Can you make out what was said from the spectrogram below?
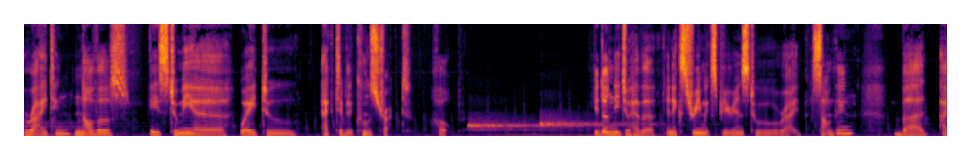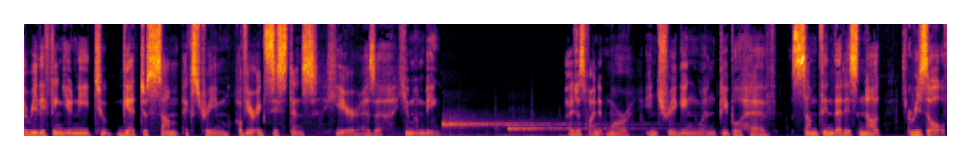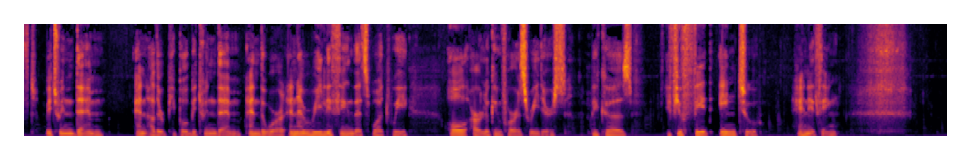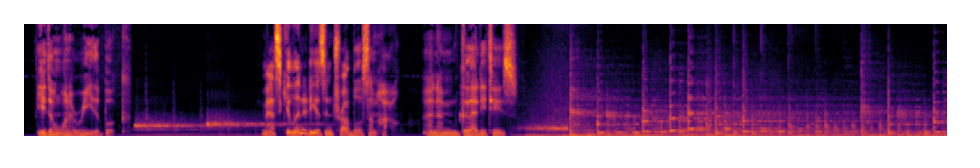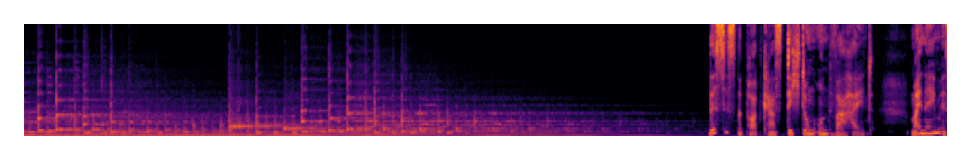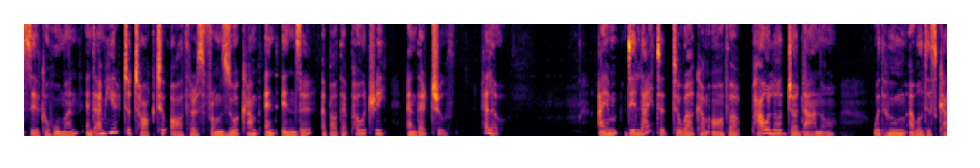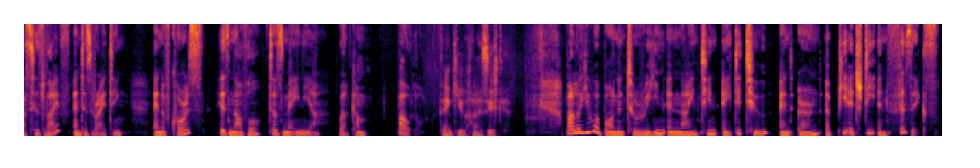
writing novels is to me a way to actively construct hope. You don't need to have a, an extreme experience to write something, but I really think you need to get to some extreme of your existence here as a human being. I just find it more intriguing when people have something that is not resolved between them and other people, between them and the world. And I really think that's what we all are looking for as readers. Because if you fit into anything, you don't want to read a book. Masculinity is in trouble somehow, and I'm glad it is. This is the podcast Dichtung und Wahrheit. My name is Silke Hohmann, and I'm here to talk to authors from Suhrkamp and Insel about their poetry and their truth. Hello. I am delighted to welcome author Paolo Giordano, with whom I will discuss his life and his writing, and of course, his novel Tasmania. Welcome, Paolo. Thank you. Hi, Silke. Paolo, you were born in Turin in 1982 and earned a PhD in physics.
